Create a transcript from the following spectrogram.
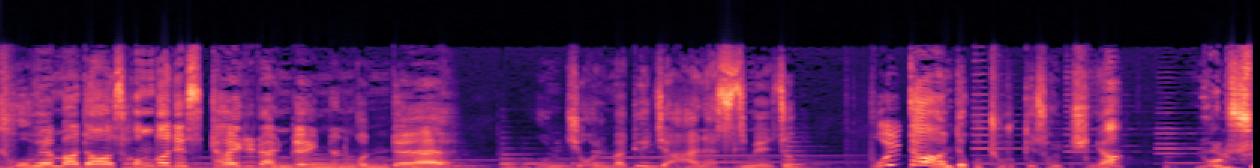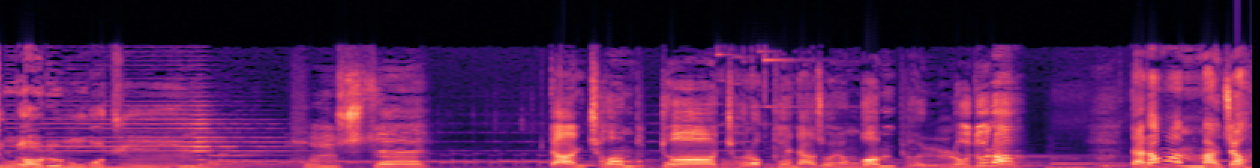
교회마다 성가대 스타일이라는 게 있는 건데 온 지 얼마 되지 않았으면서 뭘 다 안다고 저렇게 설치냐? 열심히 하려는 거지. 글쎄, 난 처음부터 저렇게 나서는 건 별로더라. 나랑 안 맞아.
